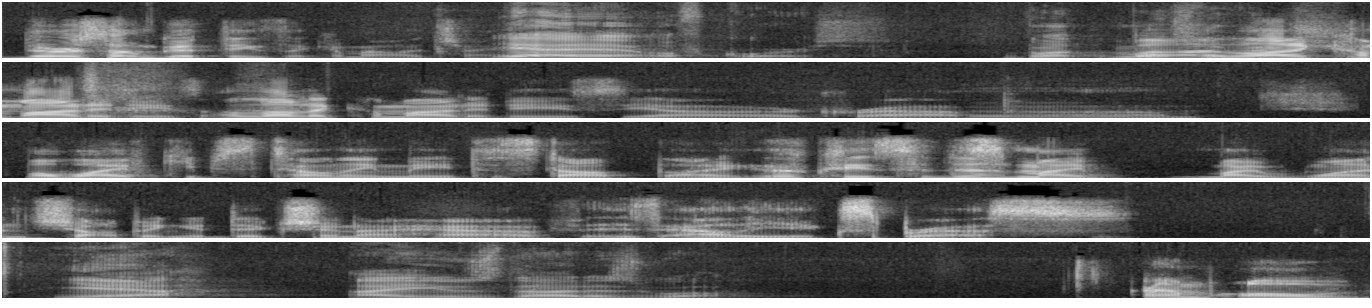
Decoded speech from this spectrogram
there are some good things that come out of China. Yeah, yeah, of course. But, but a lot of commodities, a lot of commodities, yeah, are crap. Um, my wife keeps telling me to stop buying. Okay, so this is my my one shopping addiction I have is AliExpress. Yeah, I use that as well. I'm all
